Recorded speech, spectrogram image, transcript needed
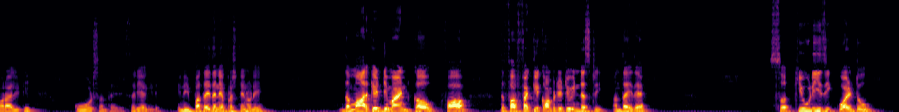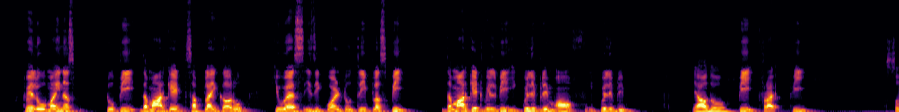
ಮೊರಾಲಿಟಿ ಕೋಡ್ಸ್ ಅಂತ ಇದೆ. ಸರಿಯಾಗಿದೆ. ಇನ್ನು ಇಪ್ಪತ್ತೈದನೇ ಪ್ರಶ್ನೆ ನೋಡಿ. The market demand curve for the perfectly competitive industry ಅಂತ ಇದೆ. So Q D is equal to twelve minus two P the market supply curve Q S is equal to three plus P the market will be equilibrium of equilibrium ಯಾವುದು? ಪಿ ಫ್ರೈ P so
